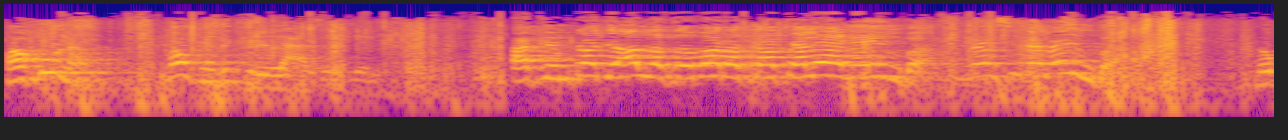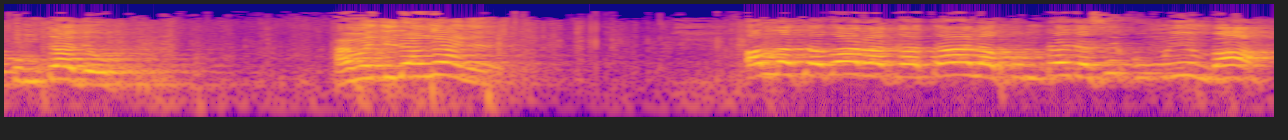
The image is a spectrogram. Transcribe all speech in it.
hakuna mafi dhikri la azza akimtaja Allah tabaraka taala anaimba na sina naimba na kumtaja huko amejidanganya. Allah tabaraka taala kumtaja si kumuimba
